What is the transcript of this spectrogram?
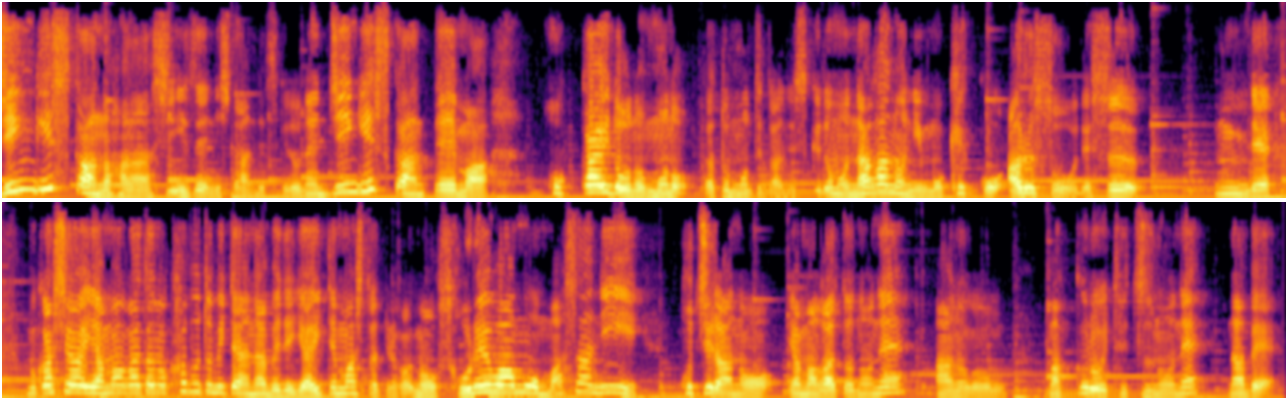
ジンギスカンの話以前にしたんですけどね、ジンギスカンって、まあ、北海道のものだと思ってたんですけども長野にも結構あるそうです。うんで昔は山形の兜みたいな鍋で焼いてましたっていうのがもうそれはもうまさにこちらの山形のねあの真っ黒い鉄のね鍋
